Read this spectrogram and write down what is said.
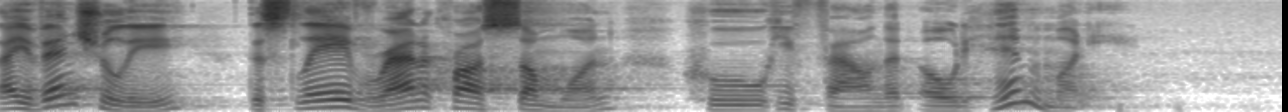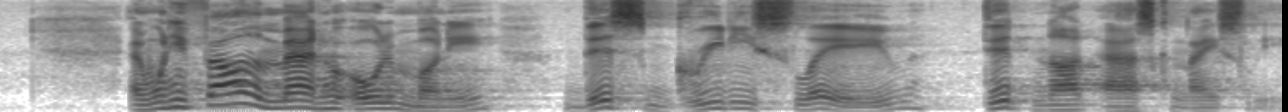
Now, eventually, the slave ran across someone who he found that owed him money. And when he found the man who owed him money, this greedy slave did not ask nicely.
